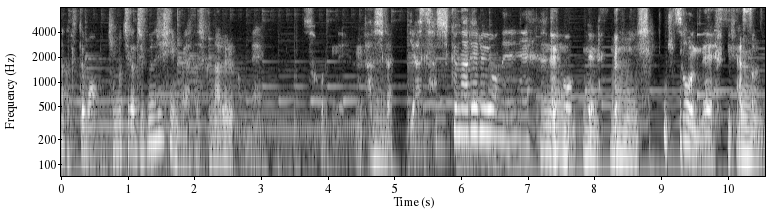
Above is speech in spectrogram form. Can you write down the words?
なんかとても気持ちが自分自身も優しくなれるかもね。そうだね。うん確かに。優しくなれるよね。うん そうね。優しくうん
